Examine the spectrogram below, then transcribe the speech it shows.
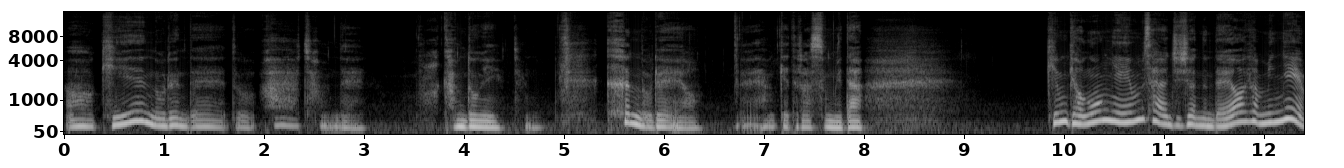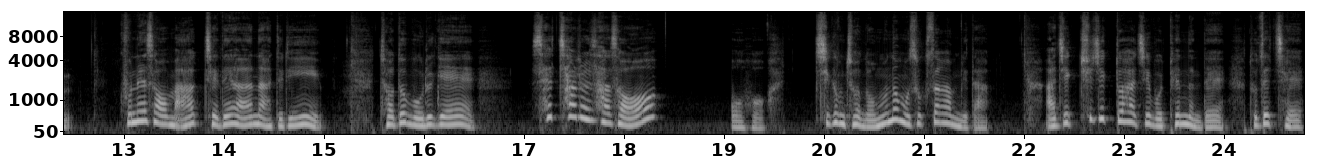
아, 긴 노래인데, 또, 아, 참, 네. 감동이 참 큰 노래예요. 네, 함께 들었습니다. 김경옥님 사연 주셨는데요. 현미님, 군에서 막 제대한 아들이 저도 모르게 새 차를 사서, 오호, 지금 저 너무너무 속상합니다. 아직 취직도 하지 못했는데 도대체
